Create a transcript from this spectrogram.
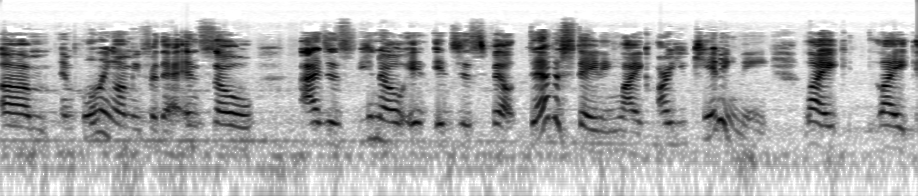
um, and pulling on me for that. And so I just you know it it just felt devastating. Like, are you kidding me? Like like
